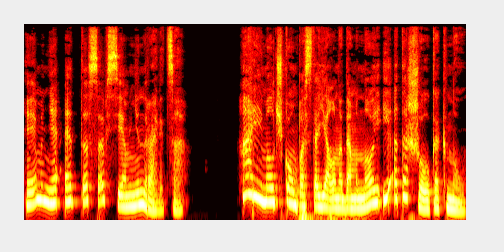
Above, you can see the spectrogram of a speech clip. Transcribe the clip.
И мне это совсем не нравится. Арий молчком постоял надо мной и отошел к окну.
